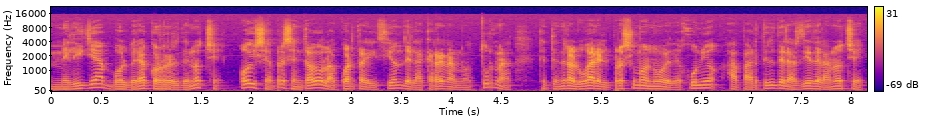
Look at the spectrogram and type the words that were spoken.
Melilla volverá a correr de noche. Hoy se ha presentado la cuarta edición de la carrera nocturna, que tendrá lugar el próximo 9 de junio a partir de las 10 de la noche.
